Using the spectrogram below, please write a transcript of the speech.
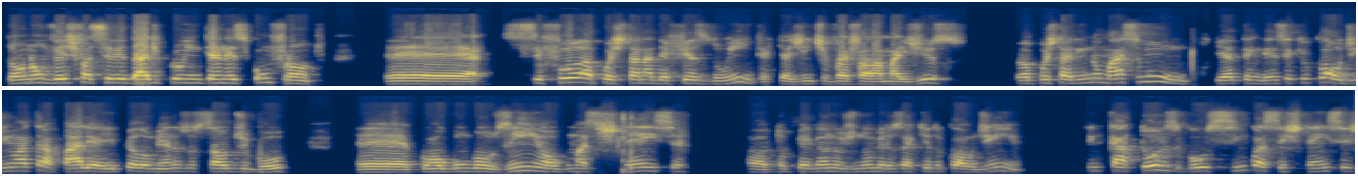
então não vejo facilidade para o Inter nesse confronto. É, se for apostar na defesa do Inter, que a gente vai falar mais disso, eu apostaria no máximo um, porque a tendência é que o Claudinho atrapalhe aí pelo menos o saldo de gol é, com algum golzinho, alguma assistência. Estou pegando os números aqui do Claudinho tem 14 gols, 5 assistências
